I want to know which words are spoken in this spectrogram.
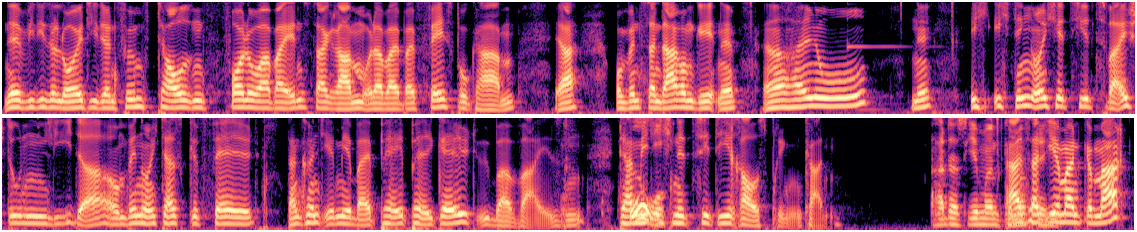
ne, wie diese Leute, die dann 5.000 Follower bei Instagram oder bei, bei Facebook haben. Ja, und wenn es dann darum geht, ne, ah, hallo, ne, ich, ich singe euch jetzt hier zwei Stunden Lieder und wenn euch das gefällt, dann könnt ihr mir bei PayPal Geld überweisen, damit oh. ich eine CD rausbringen kann. Hat das jemand gemacht? Das hat jemand gemacht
